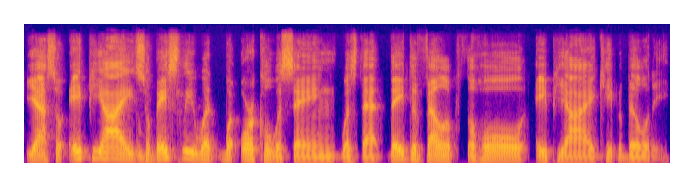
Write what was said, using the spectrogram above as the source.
yeah, so API. So basically, what what Oracle was saying was that they developed the whole API capability.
